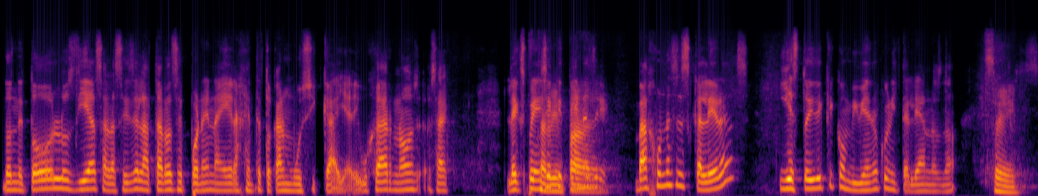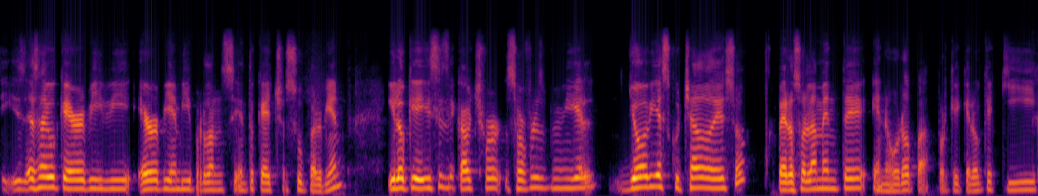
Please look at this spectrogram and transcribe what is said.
donde todos los días a las 6 de la tarde se ponen ahí la gente a tocar música y a dibujar, ¿no? O sea, la experiencia que bien tienes de padre. bajo unas escaleras y estoy de que conviviendo con italianos, ¿no? Sí. Es algo que Airbnb, Airbnb, perdón, siento que ha hecho súper bien. Y lo que dices de Couchsurfers, Miguel, yo había escuchado de eso, pero solamente en Europa, porque creo que aquí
